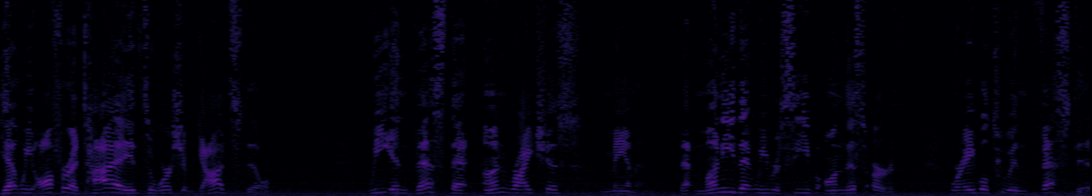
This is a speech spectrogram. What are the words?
Yet we offer a tithe to worship God still. We invest that unrighteous mammon, that money that we receive on this earth, we're able to invest it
